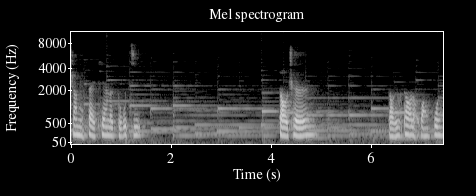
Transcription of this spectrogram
上面再添了足迹。早晨，早又到了黄昏。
